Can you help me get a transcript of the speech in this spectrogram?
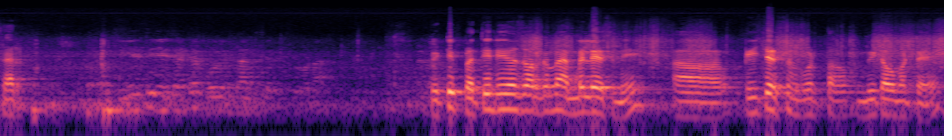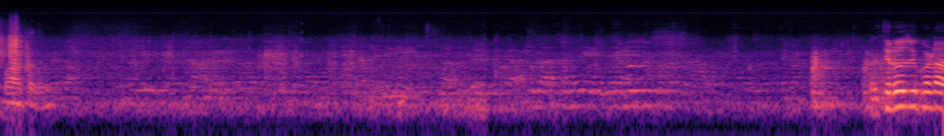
సార్. పెట్టి ప్రతి నియోజకవర్గంలో ఎమ్మెల్యేస్ని టీచర్స్ కూడా మీట్ అవ్వమంటే బాగుంటుంది. ప్రతిరోజు కూడా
